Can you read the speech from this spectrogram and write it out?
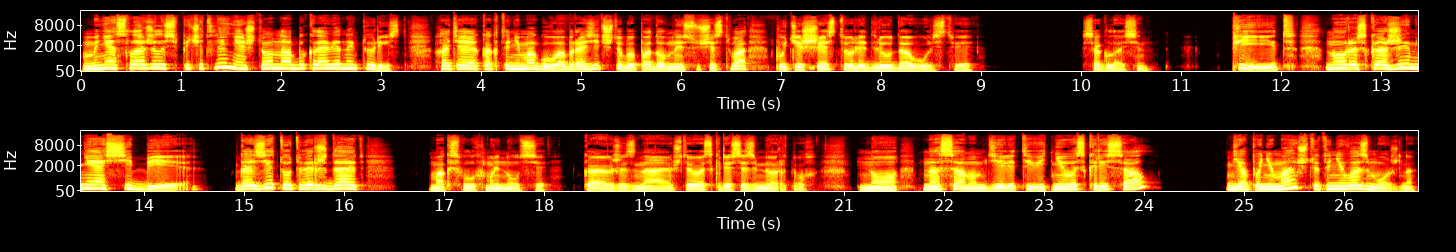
У меня сложилось впечатление, что он обыкновенный турист, хотя я как-то не могу вообразить, чтобы подобные существа путешествовали для удовольствия. Согласен. Пит, ну расскажи мне о себе. Газеты утверждают... Максвелл ухмыльнулся. «Как же знаю, что я воскрес из мертвых. Но на самом деле ты ведь не воскресал? Я понимаю, что это невозможно».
